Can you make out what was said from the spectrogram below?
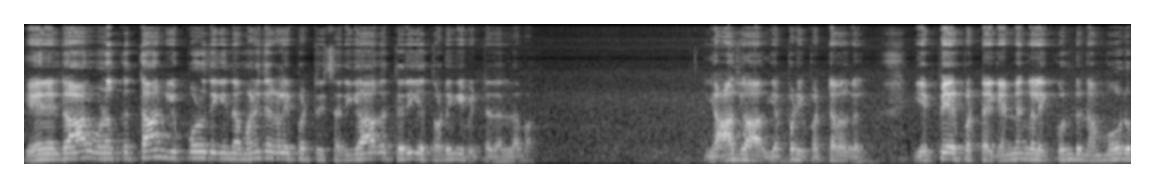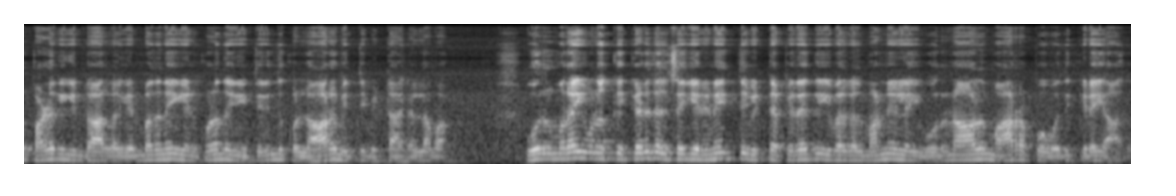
ஏனென்றால் உனக்குத்தான் இப்பொழுது இந்த மனிதர்களை பற்றி சரியாக தெரிய தொடங்கிவிட்டதல்லவா யார் யார் எப்படிப்பட்டவர்கள்? எப்பேற்பட்ட எண்ணங்களை கொண்டு நம்மோடு பழகுகின்றார்கள் என்பதனை என் குழந்தை நீ தெரிந்து கொள்ள ஆரம்பித்து விட்டாய் அல்லவா? ஒரு முறை உனக்கு கெடுதல் செய்ய நினைத்து விட்ட பிறகு இவர்கள் மனநிலை ஒரு நாளும் மாறப்போவது கிடையாது.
